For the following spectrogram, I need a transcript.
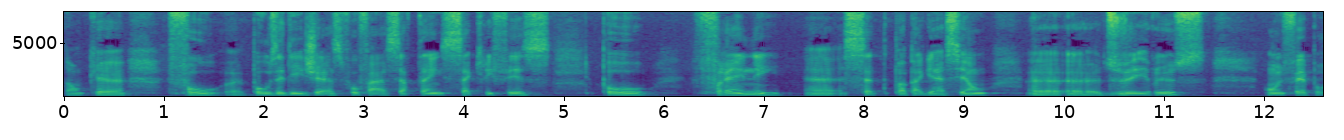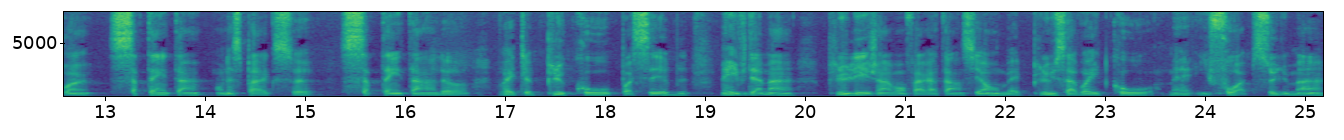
Donc, euh, faut euh, poser des gestes, faut faire certains sacrifices pour freiner euh, cette propagation euh, du virus. On le fait pour un certain temps. On espère que ce certain temps-là va être le plus court possible. Mais évidemment, plus les gens vont faire attention, mais plus ça va être court. Mais il faut absolument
